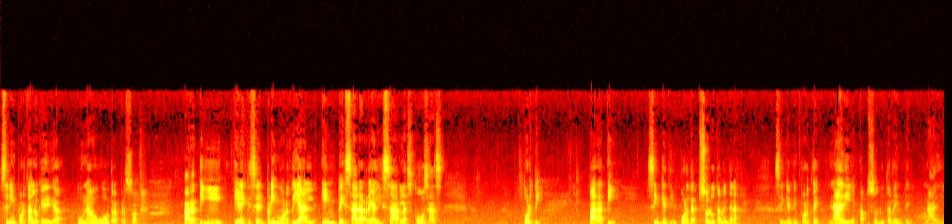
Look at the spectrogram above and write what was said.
sin importar lo que diga una u otra persona. Para ti tiene que ser primordial empezar a realizar las cosas por ti, para ti, sin que te importe absolutamente nada sin que te importe nadie, absolutamente nadie.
